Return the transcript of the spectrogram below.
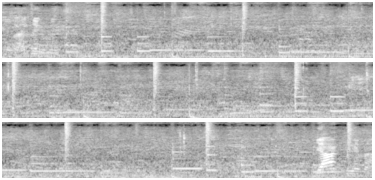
นึ่งล้านหนึ่งหนึ่งยากเกินอะ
